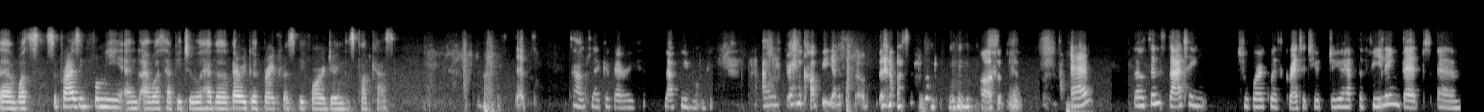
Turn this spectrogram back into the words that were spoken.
uh, was surprising for me. And I was happy to have a very good breakfast before doing this podcast. That sounds like a very lovely morning. I drank coffee yet, so that was awesome. Yeah. And so, since starting to work with gratitude, do you have the feeling that um,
